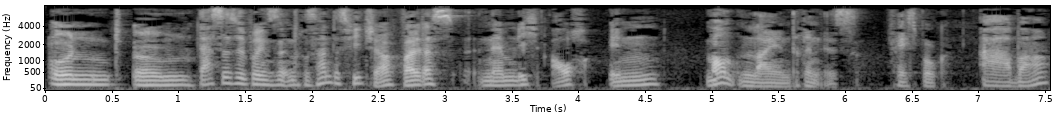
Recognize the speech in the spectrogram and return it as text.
Und ähm, Das ist übrigens ein interessantes Feature, weil das nämlich auch in Mountain Lion drin ist, Facebook. Aber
